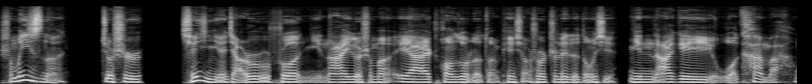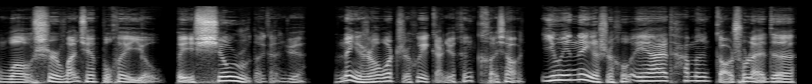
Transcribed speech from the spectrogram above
什么意思呢？就是。前几年，假如说你拿一个什么 AI 创作的短篇小说之类的东西，你拿给我看吧，我是完全不会有被羞辱的感觉。那个时候，我只会感觉很可笑，因为那个时候 AI 他们搞出来的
